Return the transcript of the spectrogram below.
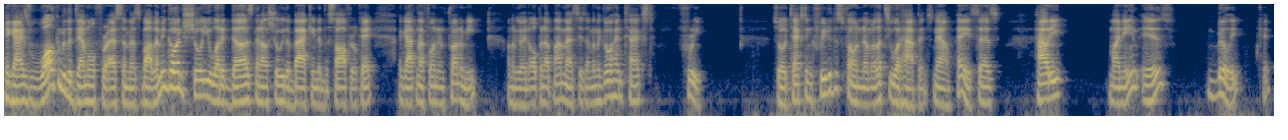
Hey guys, welcome to the demo for SMS Bot. Let me go ahead and show you what it does, then I'll show you the back end of the software, okay? I got my phone in front of me. I'm to go ahead and open up my message. I'm to go ahead and text free. So texting free to this phone number. Let's see what happens. Now, hey, it says, howdy, my name is Billy. Okay.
